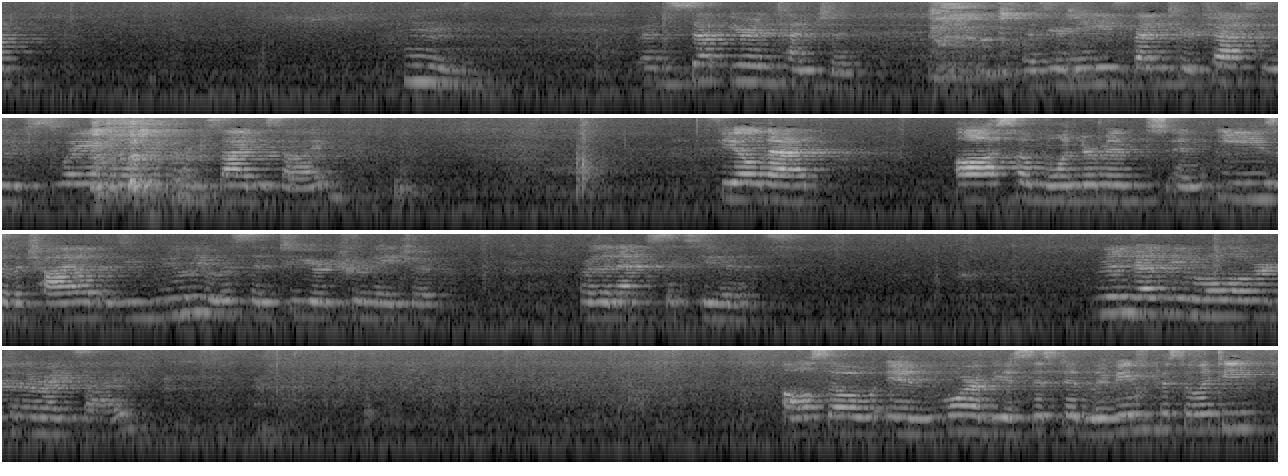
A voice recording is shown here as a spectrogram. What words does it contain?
Hmm. And set your intention. As your knees bend to your chest and you sway a little bit from side to side. Feel that awesome wonderment and ease of a child as you really listen to your true nature for the next 60 minutes. And then gently roll over to the right side. also in more of the assisted living facility.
